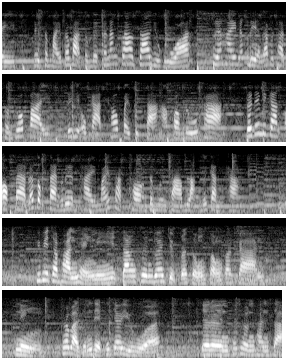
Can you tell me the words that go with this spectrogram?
ย ในสมัยพระบาทสมเด็จพระนั่งเกล้าเจ้าอยู่หัว เพื่อให้นักเรียนและประชาชนทั่วไป ได้มีโอกาสเข้าไปศึกษาหาความรู้ค่ะ โดยได้มีการออกแบบและตกแต่งเรือนไทยไม้สักทองจำนวน 3 หลังด้วยกันค่ะ พิพิธภัณฑ์แห่งนี้ตั้งขึ้นด้วยจุดประสงค์สองประการ 1. พระบาทสมเด็จพระเจ้าอยู่หัว เจริญพระชนพรรษา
